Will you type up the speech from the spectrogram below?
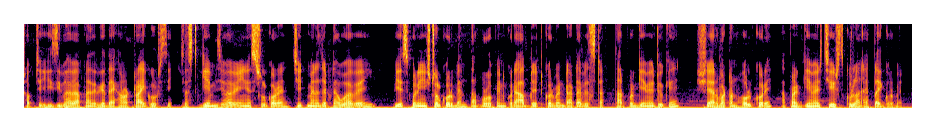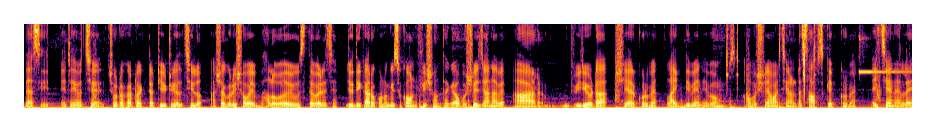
সবচেয়ে ইজিভাবে আপনাদেরকে দেখানোর ট্রাই করছি। জাস্ট গেম যেভাবে ইনস্টল করেন চিট ম্যানেজারটা ওভাবেই পিএস করে ইনস্টল করবেন, তারপর ওপেন করে আপডেট করবেন ডাটাবেসটা তারপর গেমে ঢুকে শেয়ার বাটন হোল্ড করে আপনার গেমের চিটসগুলো অ্যাপ্লাই করবেন। ইট এটাই হচ্ছে ছোটোখাটো একটা টিউটোরিয়াল ছিল। আশা করি সবাই ভালোভাবে বুঝতে পেরেছে। যদি কারও কোনো কিছু কনফিউশন থাকে অবশ্যই জানাবেন। আর ভিডিওটা শেয়ার করবেন লাইক দিবেন এবং অবশ্যই আমার চ্যানেলটা সাবস্ক্রাইব করবেন। এই চ্যানেলে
